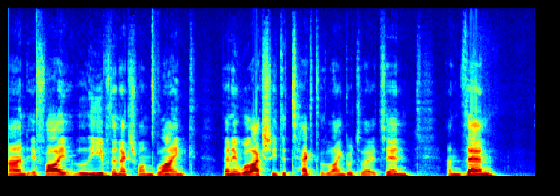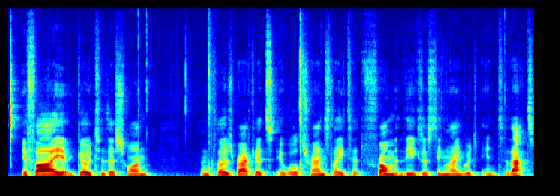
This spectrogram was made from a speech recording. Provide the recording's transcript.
and if I leave the next one blank, then it will actually detect the language that it's in. And then if I go to this one and close brackets, it will translate it from the existing language into that.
